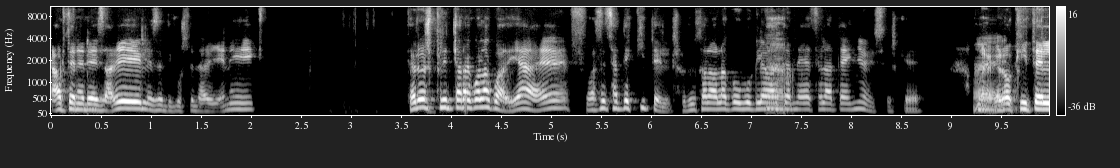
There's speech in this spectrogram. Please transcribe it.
Aurten ere ez dabil, ez dut ikusten da bienik. Gero sprintarako lakoa dia, eh? Guazetzate kitel, sortu zala olako buklea Ja. batean da zela eta inoiz, eske... Hombre, Bai. gero kitel,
